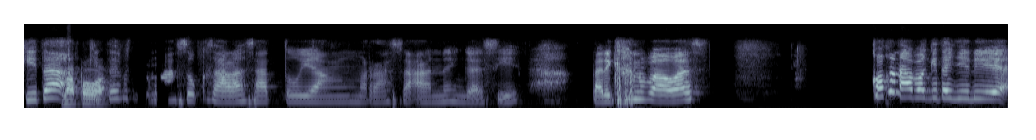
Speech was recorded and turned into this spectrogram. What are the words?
kita Kenapa, Wak? kita termasuk salah satu yang merasa aneh nggak sih? Tadi kan Bawas, kok kenapa kita jadi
